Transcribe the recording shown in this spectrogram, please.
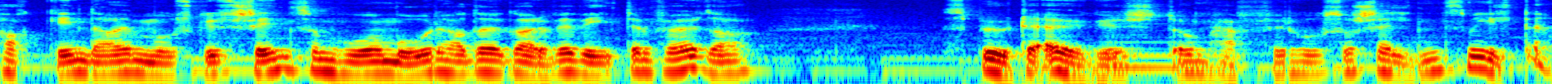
Pakke inn da i moskusskinn som hun og mor hadde garvet vinteren før, da spurte August om hvorfor hun så sjelden smilte.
